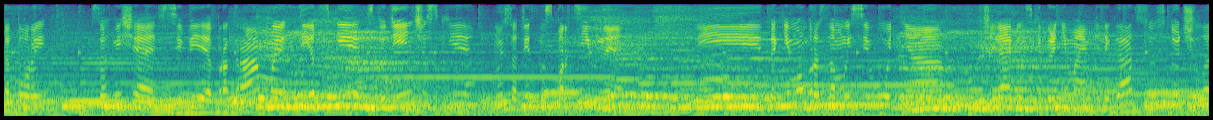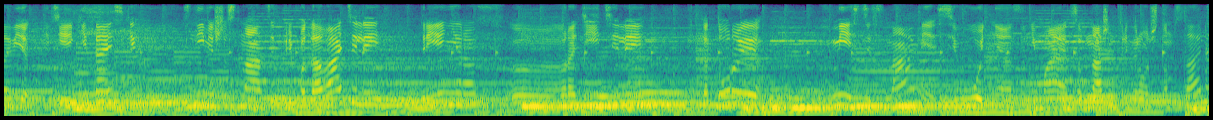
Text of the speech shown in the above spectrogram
который совмещает в себе программы детские, студенческие, ну и, соответственно, спортивные. И таким образом мы сегодня в Челябинске принимаем делегацию 100 человек детей китайских с ними 16 преподавателей, тренеров, э, родителей, которые вместе с нами сегодня занимаются в нашем тренировочном зале.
